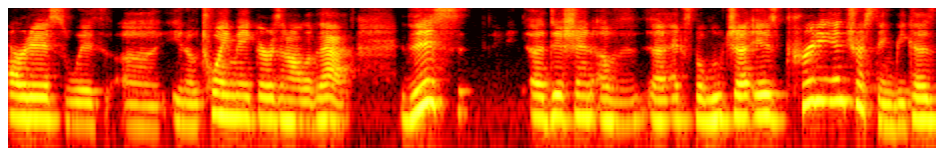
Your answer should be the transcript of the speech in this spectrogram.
artists, with uh, you know toy makers, and all of that. This edition of uh, Expo Lucha is pretty interesting because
